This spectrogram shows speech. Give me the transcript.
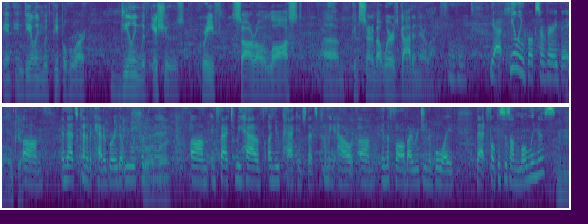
in, in dealing with people who are dealing with issues, grief, sorrow, lost, Yes. Um, concern about where is God in their life? Yeah, healing books are very big. Oh, okay. Um, and that's kind of the category that we would put Sure, them in. right. Um, in fact, we have a new package that's coming out um, in the fall by Regina Boyd that focuses on loneliness, Mm-hmm.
